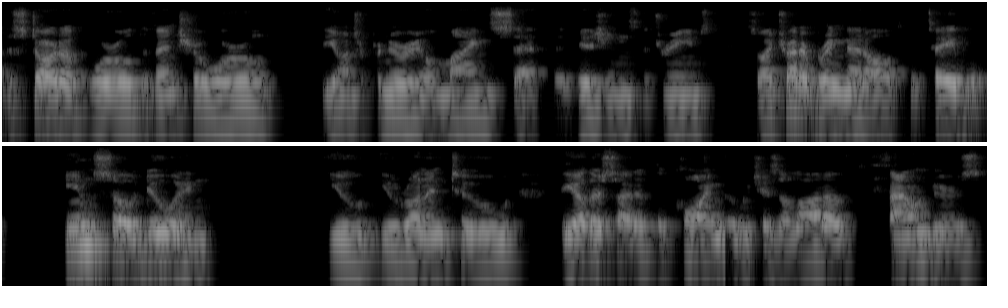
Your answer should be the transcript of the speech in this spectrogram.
the startup world, the venture world, the entrepreneurial mindset, the visions, the dreams. So I try to bring that all to the table. In so doing, you you run into the other side of the coin, which is a lot of founders,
